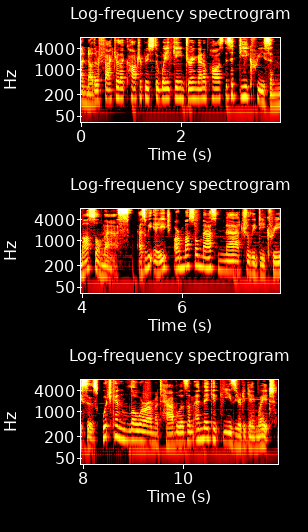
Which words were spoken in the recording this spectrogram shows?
Another factor that contributes to weight gain during menopause is a decrease in muscle mass. As we age, our muscle mass naturally decreases, which can lower our metabolism and make it easier to gain weight.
